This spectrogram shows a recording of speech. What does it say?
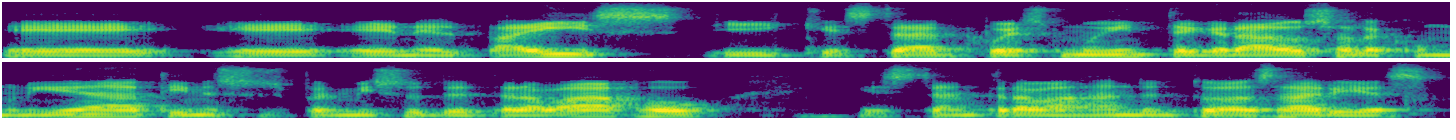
eh, eh, en el país y que están pues muy integrados a la comunidad, tienen sus permisos de trabajo, están trabajando en todas áreas.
